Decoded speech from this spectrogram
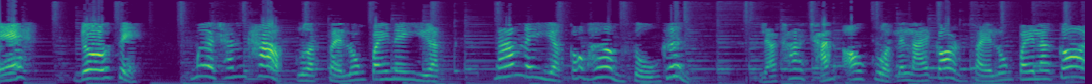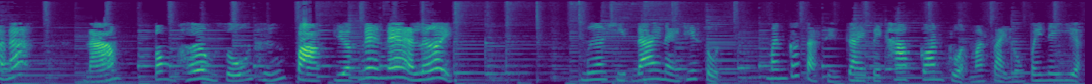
อ๊ะ ดูสิ เมื่อฉันคาบกรวดใส่ลงไปในเหยือก น้ำในเหยือกก็เพิ่มสูงขึ้น แล้วถ้าฉันเอากรวดหลายๆก้อนใส่ลงไปละก็นะ น้ำต้องเพิ่มสูงถึงปากเหยือกแน่ ๆ เลย เมื่อคิดได้ในที่สุด มันก็ตัดสินใจไปคาบก้อนกรวดมาใส่ลงไปในเหยือก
